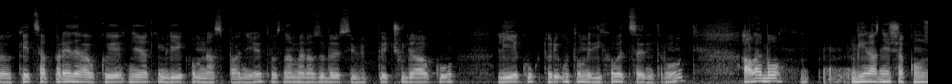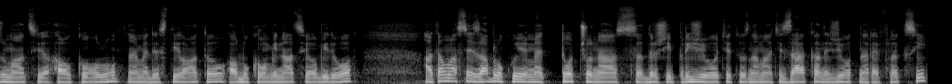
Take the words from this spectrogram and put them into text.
e, keď sa predávkuje nejakým liekom na spanie, to znamená, zoberie si väčšiu dávku lieku, ktorý utlmi dýchové centrum. alebo výraznejšia konzumácia alkoholu, najmä destilátov, alebo kombinácia obidvoch. A tam vlastne zablokujeme to, čo nás drží pri živote, to znamená tie základné životné reflexy,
